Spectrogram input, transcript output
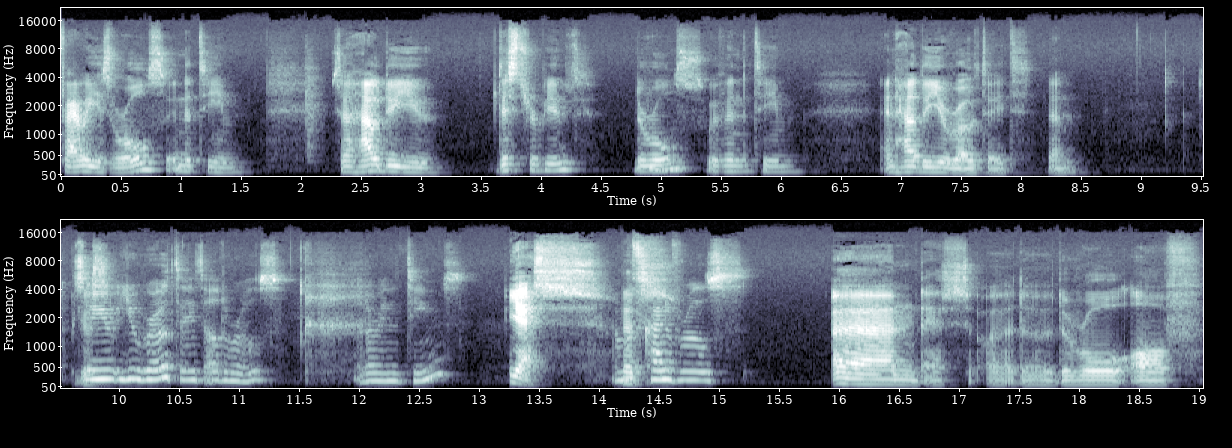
various roles in the team. So how do you distribute the Mhm. roles within the team and how do you rotate them? So you, you rotate all the roles that are in the teams? yes, And what kind of roles? Um, there's uh, the the role of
